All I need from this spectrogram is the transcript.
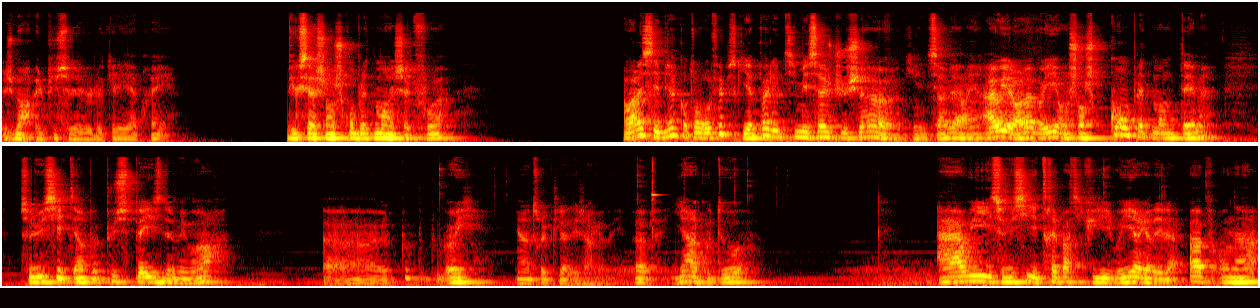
je me rappelle plus euh, lequel est après. Vu que ça change complètement à chaque fois. Alors là c'est bien quand on le refait parce qu'il n'y a pas les petits messages du chat euh, qui ne servaient à rien. Ah oui alors là vous voyez on change complètement de thème. Celui-ci était un peu plus space de mémoire. Euh... Oui, il y a un truc là déjà, regardez. Hop, il y a un couteau. Ah oui, celui-ci est très particulier. Vous voyez, regardez là. Hop, on a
